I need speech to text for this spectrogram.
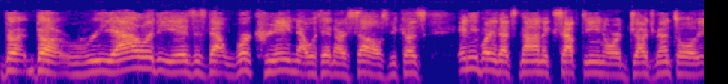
the the reality is is that we're creating that within ourselves because anybody that's non-accepting or judgmental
